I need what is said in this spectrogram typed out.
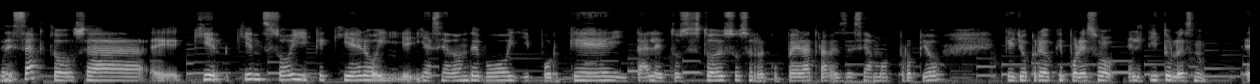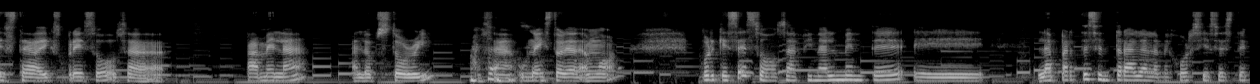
Exacto, o sea, eh, ¿quién, ¿quién, soy y qué quiero y, hacia dónde voy y por qué y tal. Entonces todo eso se recupera a través de ese amor propio, que yo creo que por eso el título es, está expreso, o sea, Pamela, a Love Story, o sea, una historia de amor porque es eso, o sea, finalmente eh, la parte central a lo mejor si es este,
